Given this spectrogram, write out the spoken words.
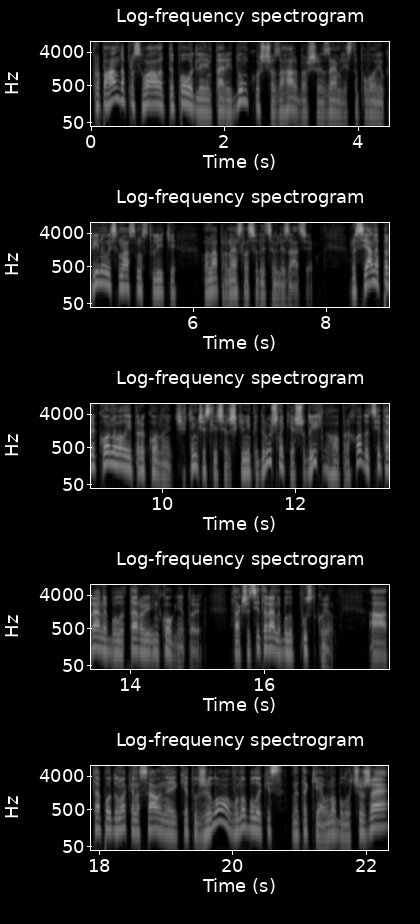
пропаганда просувала типово для імперії думку, що загарбавши землі степової України у XVIII столітті, вона принесла сюди цивілізацію. Росіяни переконували і переконують, в тім числі через шкільні підручники, що до їхнього приходу ці терени були терою інкогнітою, так що ці терени були пусткою. А те поодиноке населення, яке тут жило, воно було якесь не таке, воно було чуже,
